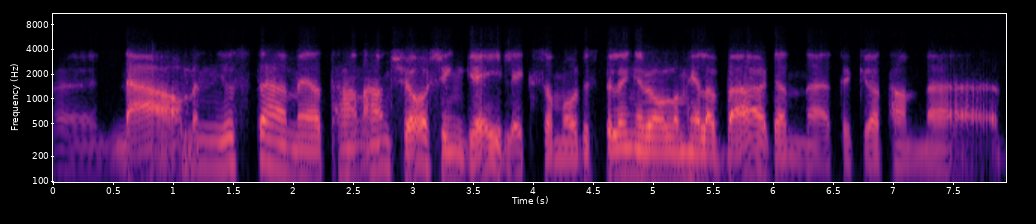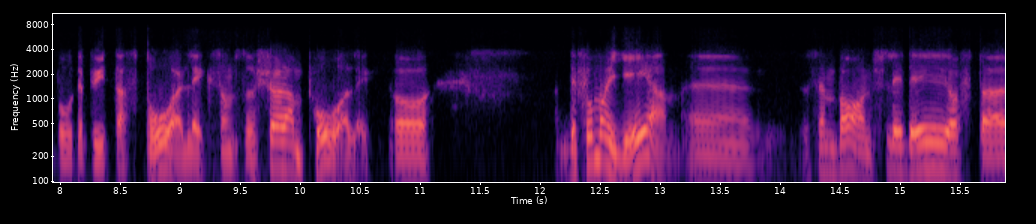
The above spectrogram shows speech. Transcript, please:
Eh, uh, Nej, men just det här med att han, han kör sin grej liksom och det spelar ingen roll om hela världen uh, tycker att han uh, borde byta spår liksom, så kör han på liksom. Och det får man ge han. Uh, sen barnslig, det är ju ofta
